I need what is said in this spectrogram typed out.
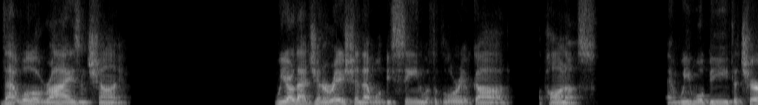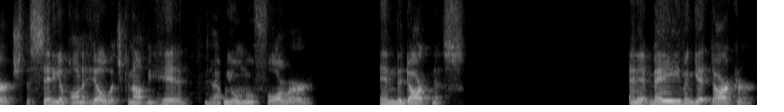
that will arise and shine. We are that generation that will be seen with the glory of God upon us. And we will be the church, the city upon a hill which cannot be hid. Yeah. And we will move forward in the darkness. And it may even get darker,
